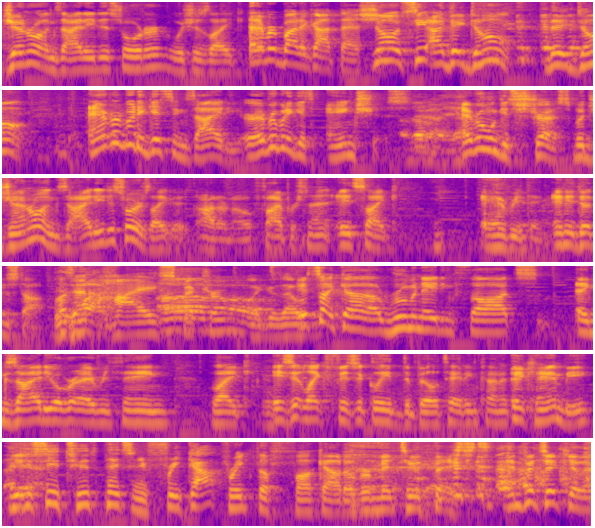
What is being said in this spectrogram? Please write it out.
general anxiety disorder, which is like Everybody got that shit. no, see, I, they don't. They don't. Everybody gets anxiety or everybody gets anxious. Everyone gets stressed, but general anxiety disorder is like I don't know, five percent. It's like everything, and it doesn't stop. Is that high spectrum? Like, is that It's like uh, ruminating thoughts, anxiety over everything. Like Is it like physically debilitating kind of? it can be. You see toothpicks and you freak out? Freak the fuck out over mint toothpaste in particular.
